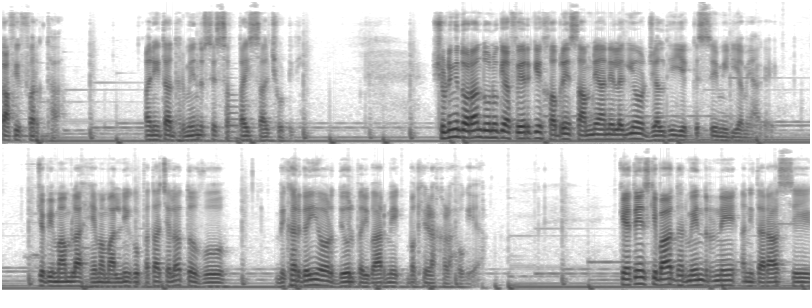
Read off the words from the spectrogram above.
काफ़ी फ़र्क था। अनिता धर्मेंद्र से 27 साल छोटी थी। शूटिंग के दौरान दोनों के अफेयर की खबरें सामने आने लगी और जल्द ही ये किस्से मीडिया में आ गए। जब ये मामला हेमा मालिनी को पता चला तो वो बिखर गई और देओल परिवार में एक बखेड़ा खड़ा हो गया। कहते हैं इसके बाद धर्मेंद्र ने अनिता राज से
